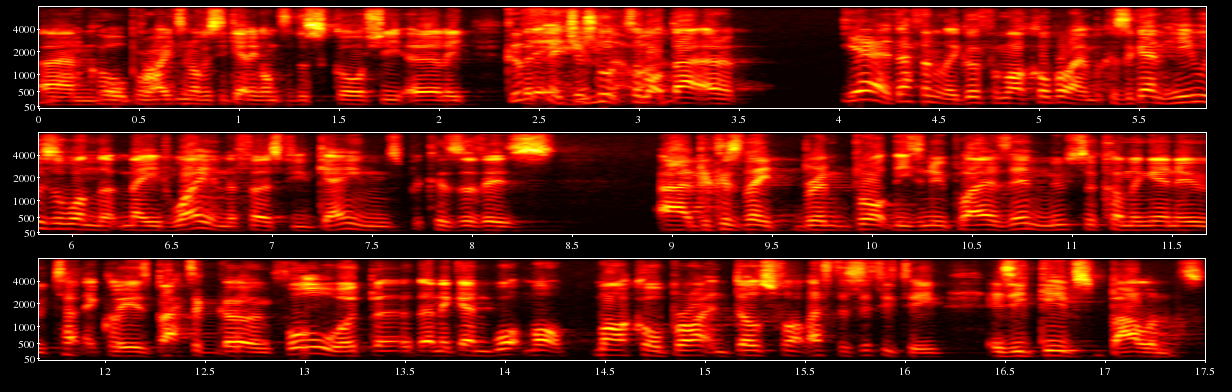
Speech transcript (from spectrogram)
Um, Brighton. Brighton obviously getting onto the score sheet early, Good but for it just looked a lot better. Yeah, definitely good for Marc Albrighton because again, he was the one that made way in the first few games because of his. Uh, because they brought these new players in, Musa coming in, who technically is better going forward. But then again, what Mark, Marc Albrighton does for that Leicester City team is he gives balance,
